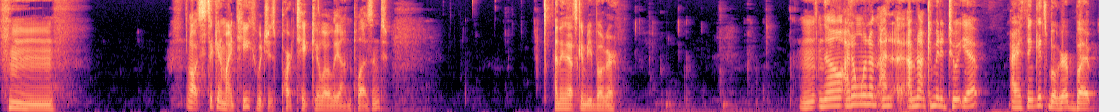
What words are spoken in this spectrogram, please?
Hmm. Oh, it's sticking in my teeth, which is particularly unpleasant. I think that's going to be booger. Mm, no, I don't want to. I'm not committed to it yet. I think it's booger, but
